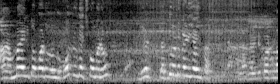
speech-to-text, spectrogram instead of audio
ఆ- అమ్మాయితో పాటు రెండు కోట్లు తెచ్చుకోమను. నేను దగ్గరుండి పెళ్ళి చేయిస్తాను రెండు కోట్ల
